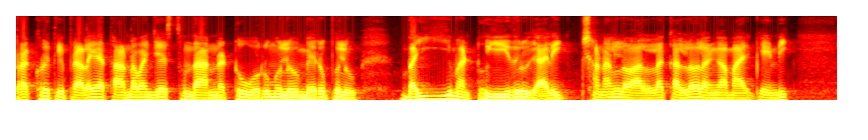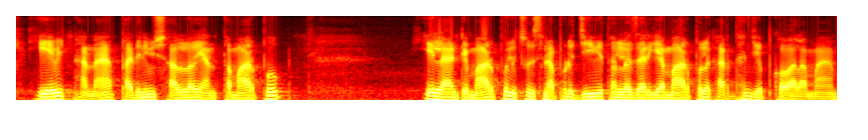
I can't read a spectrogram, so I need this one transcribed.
ప్రకృతి ప్రళయ తాండవం చేస్తుందా అన్నట్టు ఉరుములు మెరుపులు బయ్యమంటూ ఈదురు గాలి క్షణంలో అల్లకల్లోలంగా మారిపోయింది. ఏమిటి నాన్న పది నిమిషాల్లో ఎంత మార్పు? ఇలాంటి మార్పులు చూసినప్పుడు జీవితంలో జరిగే మార్పులకు అర్థం చెప్పుకోవాలమ్మా.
